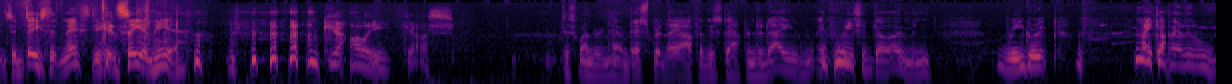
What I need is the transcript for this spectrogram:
It's a decent nest, you can see them here. Golly gosh. Just wondering how desperate they are for this to happen today. Maybe we should go home and regroup, make up our little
